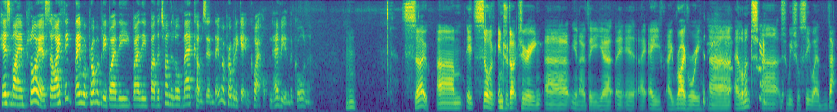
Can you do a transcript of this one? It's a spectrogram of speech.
here's my employer. So I think they were probably by the by the by the time the Lord Mayor comes in, they were probably getting quite hot and heavy in the corner. So, um, it's sort of introductory, uh, you know, the uh, a, a, rivalry uh, element. Uh, so we shall see where that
